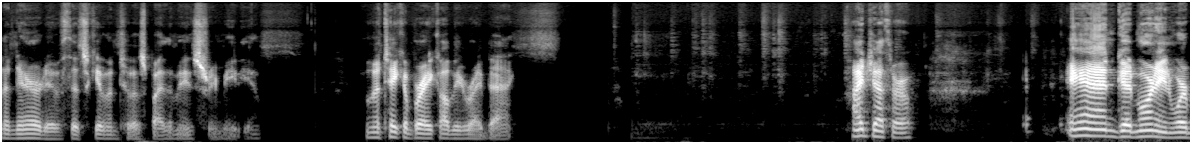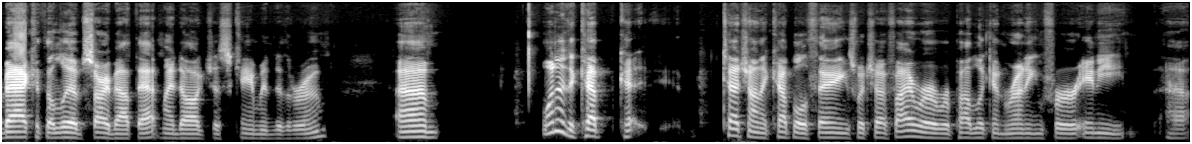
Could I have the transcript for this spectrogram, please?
the narrative that's given to us by the mainstream media. I'm going to take a break. I'll be right back. Hi, Jethro. And good morning. We're back at the lib. Sorry about that. My dog just came into the room. Um, wanted to cup, touch on a couple of things, which if I were a Republican running for any uh,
